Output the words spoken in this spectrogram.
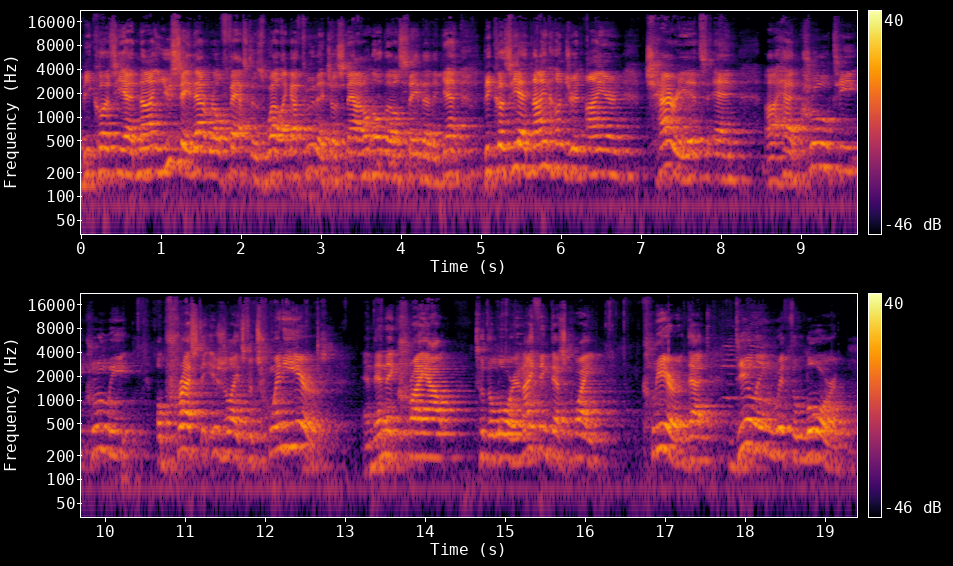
because he had nine. You say that real fast as well. I got through that just now. I don't know that I'll say that again. Because he had 900 iron chariots and uh, had cruelty, cruelly oppressed the Israelites for 20 years. And then they cry out to the Lord. And I think that's quite clear that dealing with the Lord,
